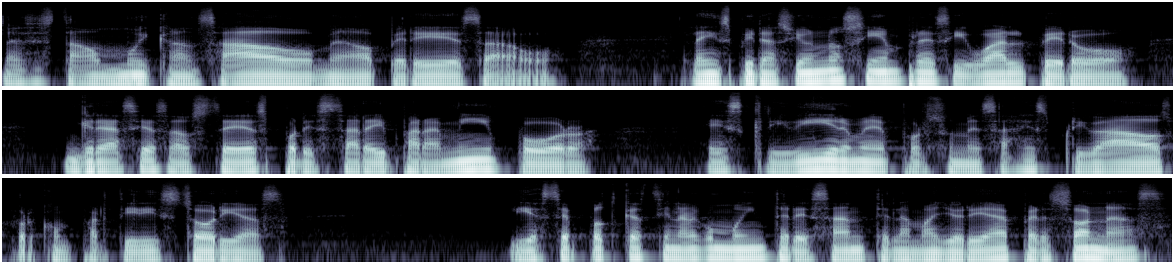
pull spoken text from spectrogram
he estado muy cansado, me ha dado pereza o la inspiración no siempre es igual, pero gracias a ustedes por estar ahí para mí, por escribirme, por sus mensajes privados, por compartir historias. Y este podcast tiene algo muy interesante. La mayoría de personas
